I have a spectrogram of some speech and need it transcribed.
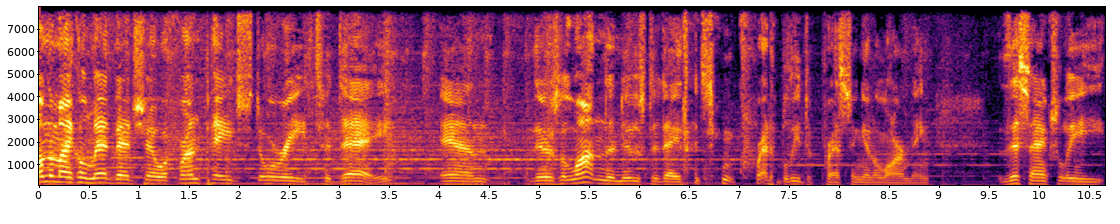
On the Michael Medved Show, a front page story today, and there's a lot in the news today that's incredibly depressing and alarming. This actually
